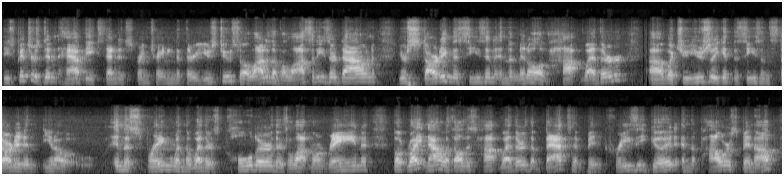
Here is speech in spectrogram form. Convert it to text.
these pitchers didn't have the extended spring training that they're used to, so a lot of the velocities are down. You're starting the season in the middle of hot weather, uh, which you usually get the season started in, you know, in the spring when the weather's colder, there's a lot more rain. But right now, with all this hot weather, the bats have been crazy good and the power's been up.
